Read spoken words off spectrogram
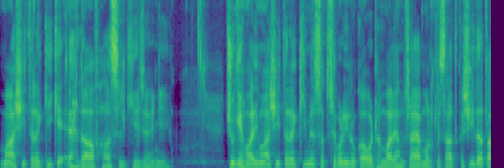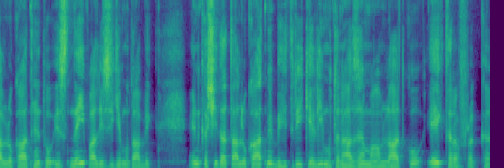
معاشی ترقی کے اہداف حاصل کیے جائیں گے۔ چونکہ ہماری معاشی ترقی میں سب سے بڑی رکاوٹ ہمارے ہمسایہ ملک کے ساتھ کشیدہ تعلقات ہیں، تو اس نئی پالیسی کے مطابق ان کشیدہ تعلقات میں بہتری کے لیے متنازع معاملات کو ایک طرف رکھ کر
